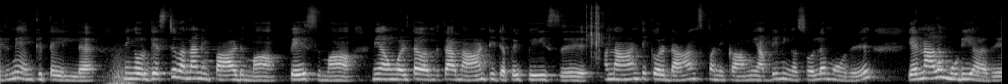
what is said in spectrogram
எதுவுமே என்கிட்ட இல்லை. நீங்கள் ஒரு கெஸ்ட்டு வந்தால் நீ பாடுமா பேசுமா? நீ அவங்கள்ட்ட வந்துட்டு அந்த ஆண்டிகிட்ட போய் பேசு. அந்த ஆண்டிக்கு ஒரு டான்ஸ் பண்ணி காமி அப்படின்னு நீங்கள் சொல்லும் போது என்னால் முடியாது.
